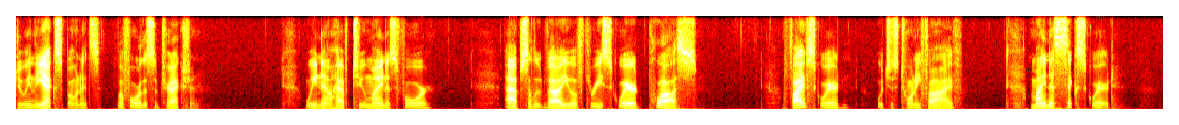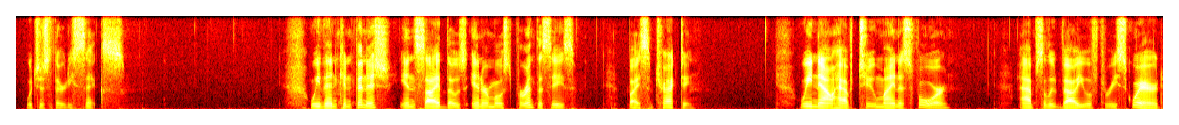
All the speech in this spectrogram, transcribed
doing the exponents before the subtraction. We now have 2 minus 4, absolute value of 3 squared plus 5 squared, which is 25, minus 6 squared, which is 36. We then can finish inside those innermost parentheses by subtracting. We now have 2 minus 4, absolute value of 3 squared,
